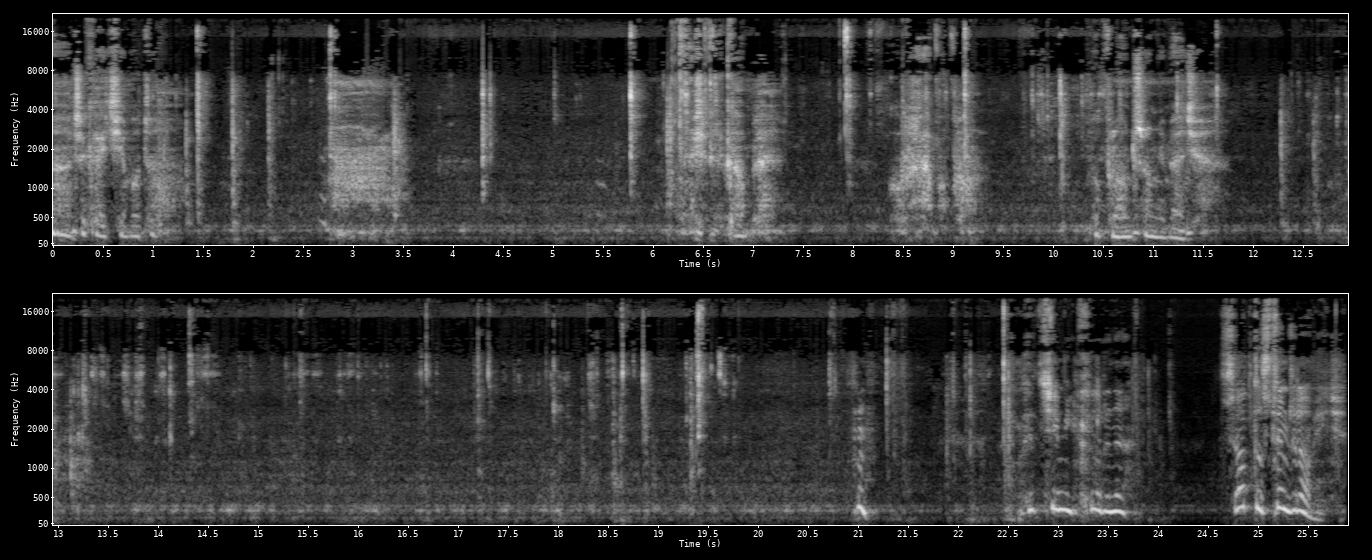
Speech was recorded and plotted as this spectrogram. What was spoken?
A, czekajcie, bo to. Co się te kable. Kurwa, popl... poplączą mi będzie. Hm. Mi, kurde, co tu z tym zrobić?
